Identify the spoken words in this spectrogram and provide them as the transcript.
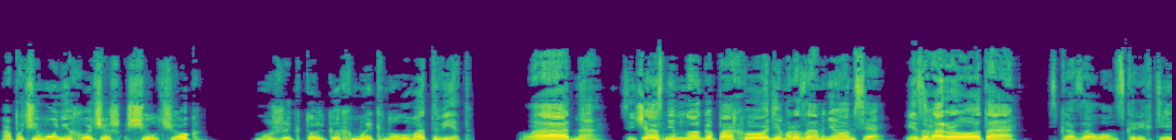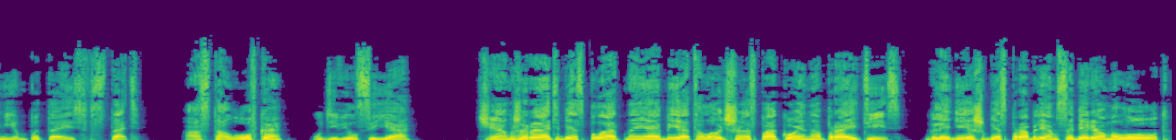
«А почему не хочешь щелчок?» Мужик только хмыкнул в ответ. «Ладно, сейчас немного походим, разомнемся. И за ворота!» — сказал он с кряхтеньем, пытаясь встать. «А столовка?» — удивился я. «Чем жрать бесплатный обед, лучше спокойно пройтись. Глядишь, без проблем соберем лут,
